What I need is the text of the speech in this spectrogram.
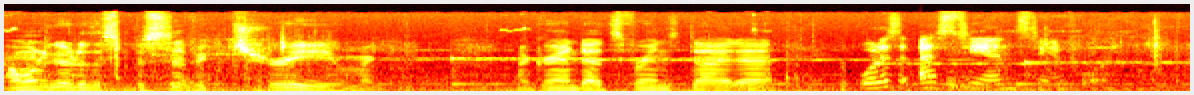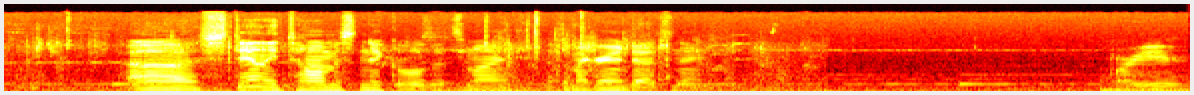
I want to go to the specific tree where my, my granddad's friends died at. What does STN stand for? Uh, Stanley Thomas Nichols. It's my, it's my granddad's name. We're here.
